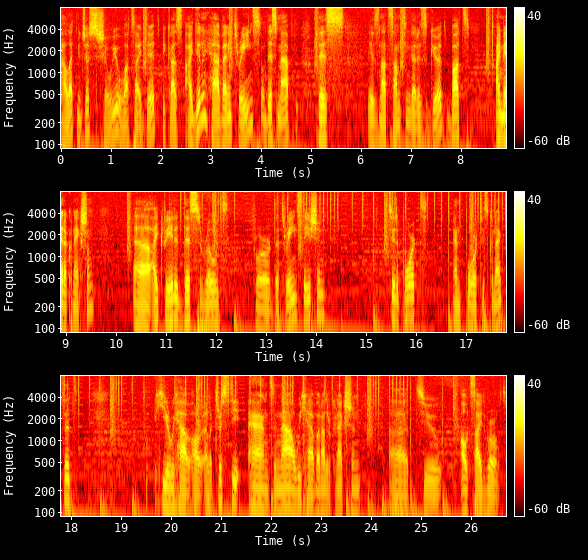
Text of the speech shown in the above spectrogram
Uh, let me just show you what I did because I didn't have any trains on this map. This is not something that is good but I made a connection. Uh, I created this road for the train station to the port and port is connected. Here we have our electricity and now we have another connection uh, to outside world.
